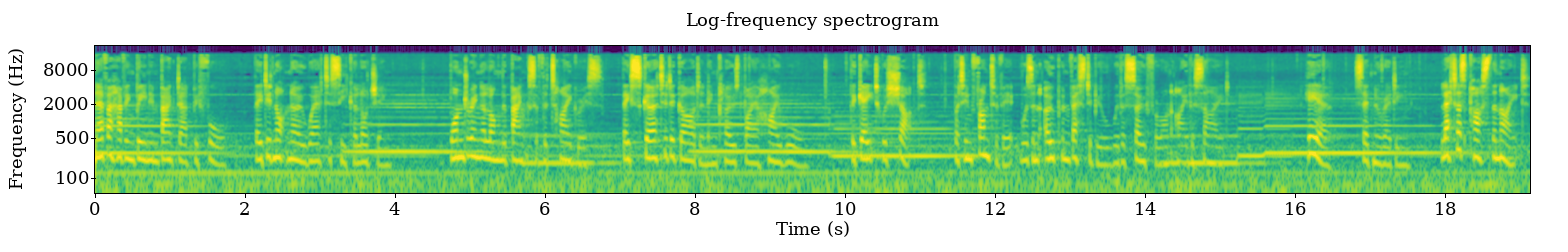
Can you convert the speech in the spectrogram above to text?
Never having been in Baghdad before, they did not know where to seek a lodging. Wandering along the banks of the Tigris, they skirted a garden enclosed by a high wall. The gate was shut, but in front of it was an open vestibule with a sofa on either side. Here, said Noureddin, let us pass the night.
